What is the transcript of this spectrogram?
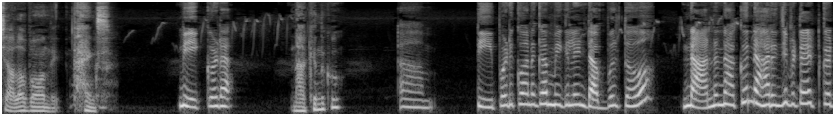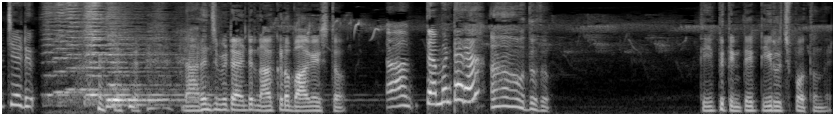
చాలా బాగుంది. థ్యాంక్స్ మీకు కూడా. నాకెందుకు? ఆ, టీ పొడి కొనగా మిగిలిన డబ్బులతో నాన్న నాకు నారింజ మిఠాయి ఎట్టుకొచ్చాడు నారెంజ్ మిఠాయి అంటే నాకు కూడా బాగా ఇష్టం. ఆ, తెమ్మంటారా? ఆ, వద్దు వద్దు. తీపి తింటే టీ రుచిపోతుంది.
